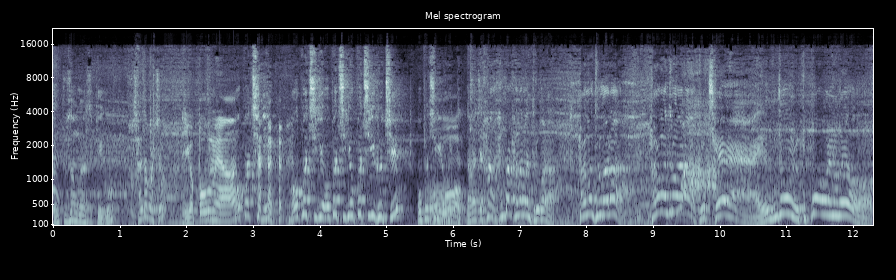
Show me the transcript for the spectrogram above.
명품 선글라스 끼고 잘 잡았죠? 이거 뽑으면 엎어치기, 엎어치기, 엎어치기, 엎어치기, 그렇지? 엎어치기, 오. 여기 나같이 한, 한발 하나만 들어가라. 하나만 들어가라. 하나만 들어가라. 그렇지. 운전을 이렇게 뽑아버리는 거예요.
